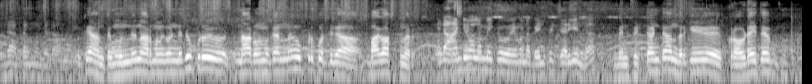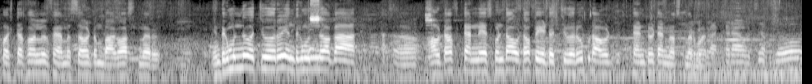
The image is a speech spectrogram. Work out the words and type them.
ఉంది అంతకుముందు ఎలా ఉంది? ఓకే అంతకుముందు నార్మల్గా ఉండేది ఇప్పుడు నార్మల్ కన్నా ఇప్పుడు కొద్దిగా బాగా వస్తున్నారు. అంటే ఆంటీ వల్ల మీకు బెనిఫిట్ జరిగిందా? బెనిఫిట్ అంటే అందరికీ క్రౌడ్ అయితే ఫస్ట్ ఆఫ్ ఆల్ ఫేమస్ అవ్వటం బాగా వస్తున్నారు. ఇంతకుముందు వచ్చేవారు ఇంతకుముందు ఒక అవుట్ ఆఫ్ టెన్ వేసుకుంటే అవుట్ ఆఫ్ ఎయిట్ వచ్చేవారు. ఇప్పుడు అవుట్ టెన్ టు టెన్ వస్తున్నారు ఇప్పుడు అక్కడ వచ్చిన ఫ్లో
